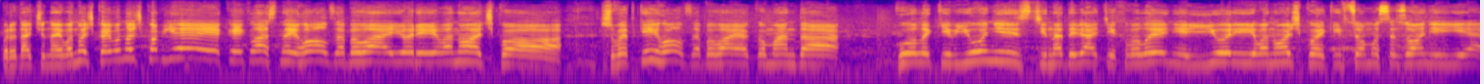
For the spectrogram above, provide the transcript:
передачу на Іваночка. Іваночко б'є! Який класний гол забиває Юрій Іваночко. Швидкий гол забиває команда Куликів юність І на 9-й хвилині Юрій Іваночко, який в цьому сезоні є.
